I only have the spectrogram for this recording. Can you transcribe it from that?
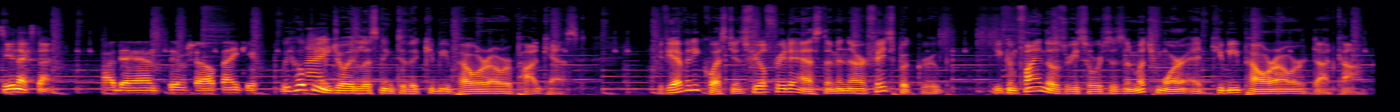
See you next time. Bye, Dan. See you, Michelle. Thank you. We hope Bye. you enjoyed listening to the QB Power Hour podcast. If you have any questions, feel free to ask them in our Facebook group you can find those resources and much more at qbpowerhour.com.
